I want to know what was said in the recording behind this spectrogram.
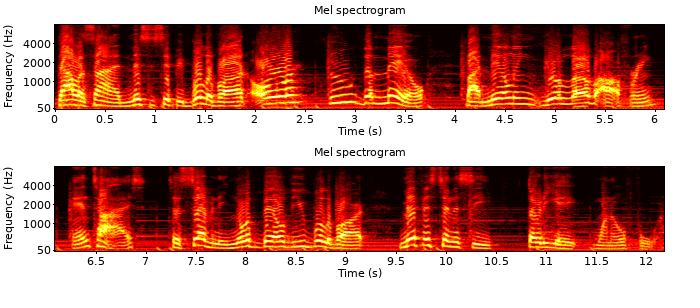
dollar sign Mississippi Boulevard, or through the mail by mailing your love offering and ties to 70 North Bellevue Boulevard, Memphis, Tennessee 38104.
